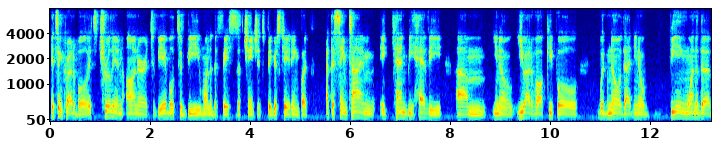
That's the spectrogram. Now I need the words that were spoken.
It's incredible. It's truly an honor to be able to be one of the faces of change in figure skating. But at the same time, it can be heavy. Um, you know, you out of all people would know that, you know, being one of the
